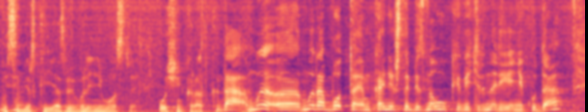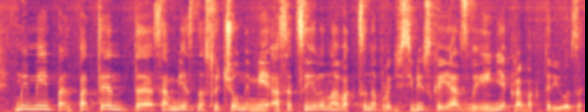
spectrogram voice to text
по сибирской язве в оленеводстве. Очень кратко. Да, мы, э, мы работаем, конечно, без науки ветеринарии никуда. Мы имеем па- патент э, совместно с учеными ассоциированная вакцина против сибирской язвы и некробактериоза.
